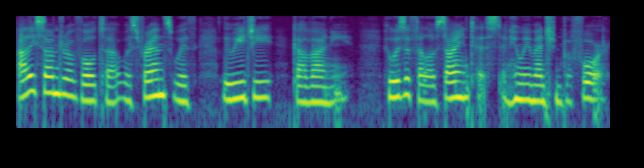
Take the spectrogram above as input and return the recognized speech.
Alessandro Volta was friends with Luigi Galvani, who was a fellow scientist and who we mentioned before.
